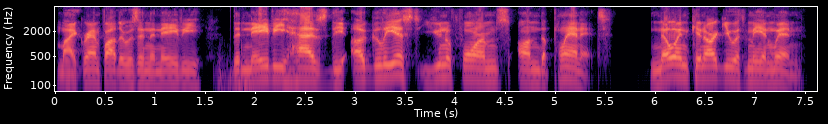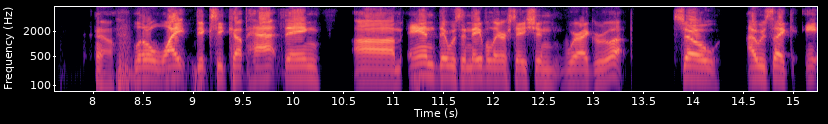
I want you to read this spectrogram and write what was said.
My grandfather was in the Navy. The Navy has the ugliest uniforms on the planet. No one can argue with me and win. No. Little white Dixie cup hat thing. Um, and there was a naval air station where I grew up. So I was like, eh,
